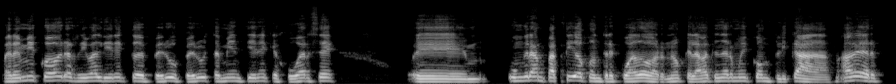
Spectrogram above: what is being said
Para mí Ecuador es rival directo de Perú. Perú también tiene que jugarse eh, un gran partido contra Ecuador, ¿no? Que la va a tener muy complicada. A ver,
